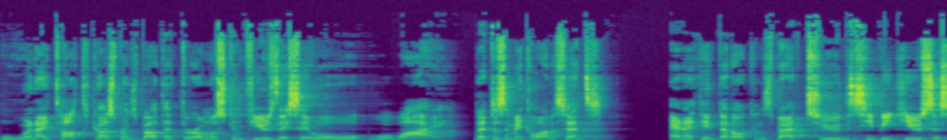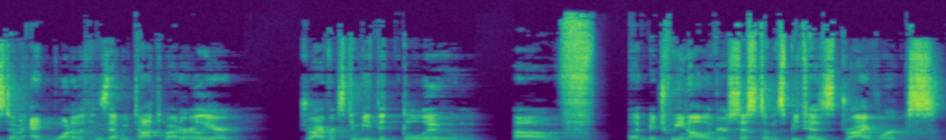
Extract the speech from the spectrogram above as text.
when I talk to customers about that, they're almost confused. They say, well, well, why? That doesn't make a lot of sense. And I think that all comes back to the CPQ system. And one of the things that we talked about earlier, DriveWorks can be the glue of uh, between all of your systems because DriveWorks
